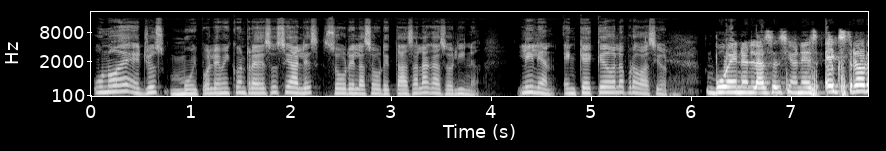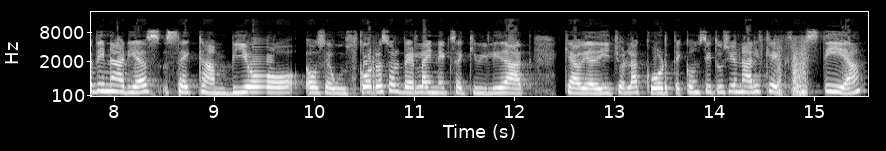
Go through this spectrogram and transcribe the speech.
Uno de ellos, muy polémico en redes sociales, sobre la sobretasa a la gasolina. Lilian, ¿en qué quedó la aprobación? Bueno, en las sesiones extraordinarias se cambió o se buscó resolver la inexequibilidad que había dicho la Corte Constitucional que existía,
